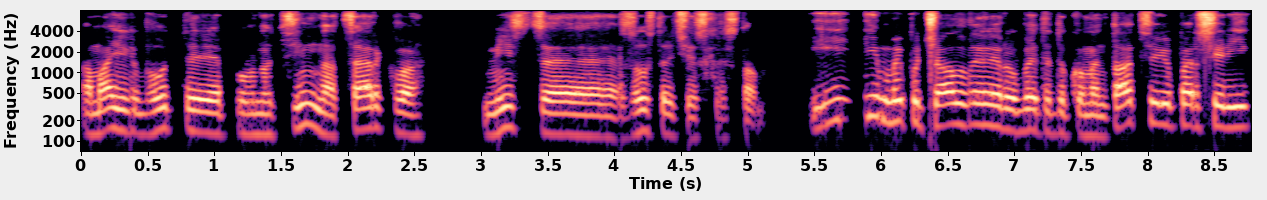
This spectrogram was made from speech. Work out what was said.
а має бути повноцінна церква, місце зустрічі з Христом. І ми почали робити документацію перший рік.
